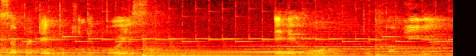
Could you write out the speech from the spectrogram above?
só apertei um pouquinho depois. Ele errou por um.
